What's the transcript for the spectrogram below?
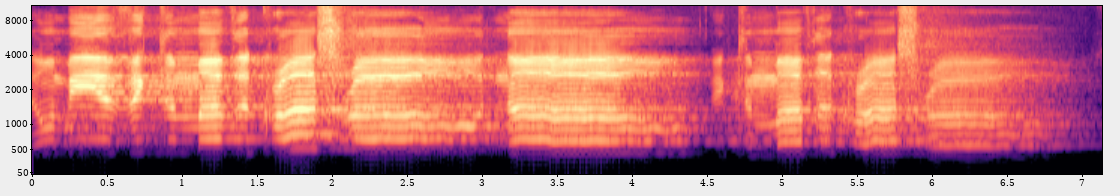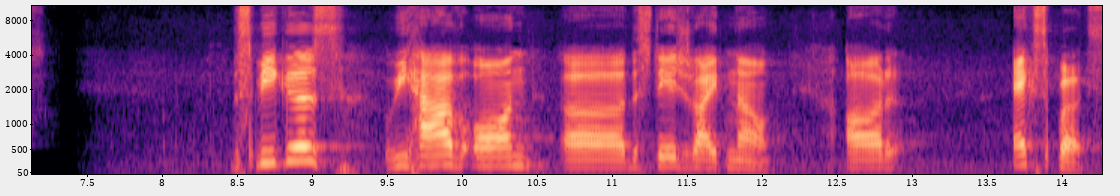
Don't be a victim of the crossroad, no. Victim of the crossroad. The speakers we have on uh, the stage right now are experts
